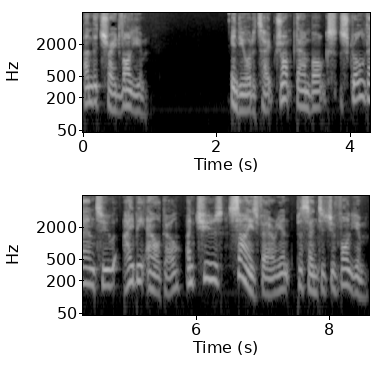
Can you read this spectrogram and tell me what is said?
and the trade volume. In the order type drop-down box, scroll down to IB Algo and choose Size Variant Percentage of Volume.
